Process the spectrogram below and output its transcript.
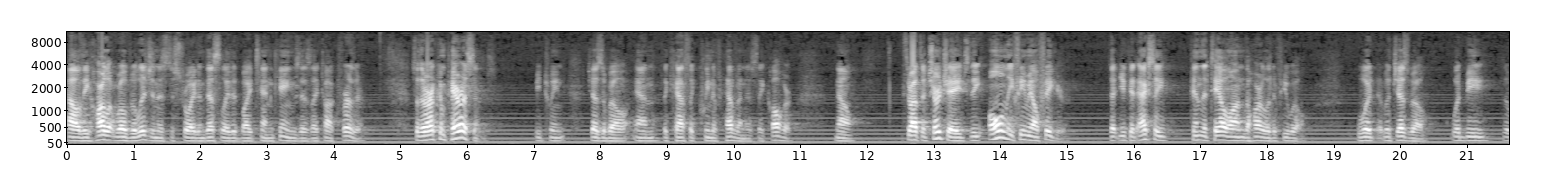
how the harlot world religion is destroyed and desolated by ten kings as I talk further. So there are comparisons between Jezebel and the Catholic Queen of Heaven, as they call her. Now, throughout the church age, the only female figure that you could actually pin the tail on the harlot, if you will, would with Jezebel, would be the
